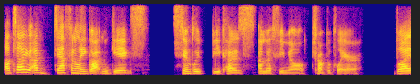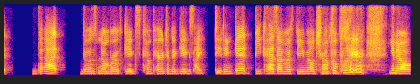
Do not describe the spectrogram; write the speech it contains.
I'll tell you, I've definitely gotten gigs simply because I'm a female trumpet player. But that those number of gigs compared to the gigs I didn't get because I'm a female trumpet player, you know,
